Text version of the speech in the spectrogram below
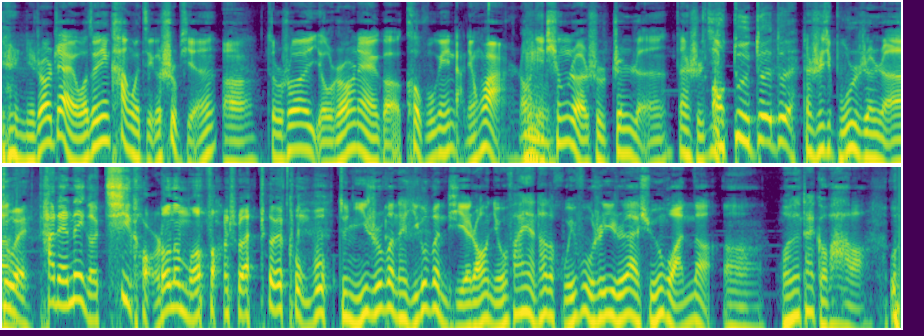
你知道这个？我最近看过几个视频，啊，就是说有时候那个客服给你打电话，然后你嗯听着是真人，但实际、哦，对对对，但实际不是真人。，对他连那个气口都能模仿出来，特别恐怖就你一直问他一个问题，然后你会发现他的回复是一直在循环的，啊。我觉得太可怕了。我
